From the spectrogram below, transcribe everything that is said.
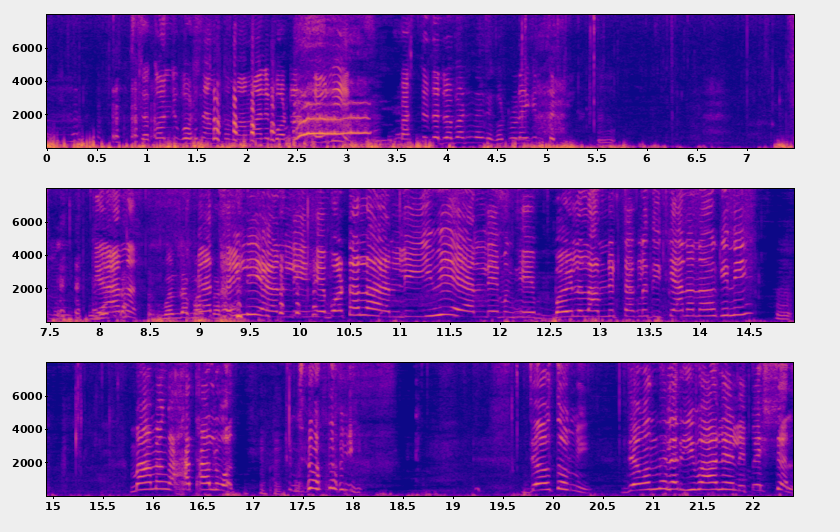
सकाळची गोष्ट सांगतो मामाने बॉटल ठेवली पाचतेचा डबा नाही गटोडा गेली तटी कॅन बंद म्या थैली आणली हे बॉटल आणली इवी आणले मग हे बैल लांबणीत टाकलं ती कॅन नाव की नाही मा मग हात हलवत जेवतो मी जेवतो मी जेवण झाल्यावर इवा आलेले स्पेशल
